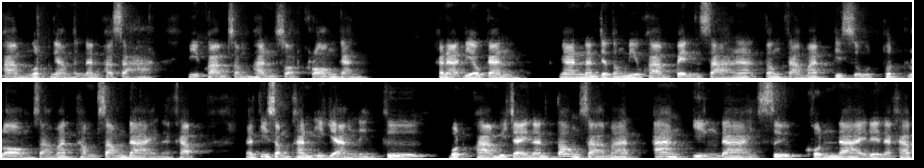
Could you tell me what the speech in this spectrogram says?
ความงดงามทางด้านภาษา มีความสัมพันธ์สอดคล้องกัน ขณะเดียวกัน งานนั้นจะต้องมีความเป็นสาธารณะต้องสามารถพิสูจน์ทดลอง สามารถทำซ้ำได้นะครับ และที่สำคัญอีกอย่างหนึ่งคือบทความวิจัยนั้นต้องสามารถอ้างอิงได้ สืบค้นได้ด้วยนะครับ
